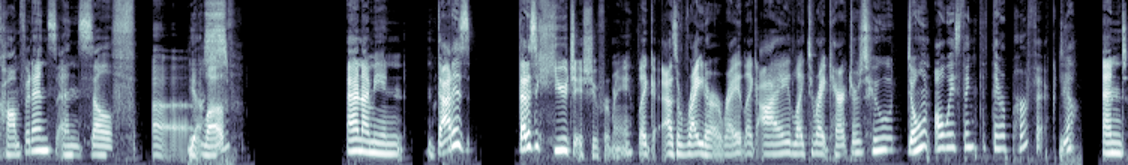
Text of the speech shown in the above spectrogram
confidence and self uh Yes. love. And I mean, that is that is a huge issue for me. Like as a writer, right? Like I like to write characters who don't always think that they're perfect yeah, and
